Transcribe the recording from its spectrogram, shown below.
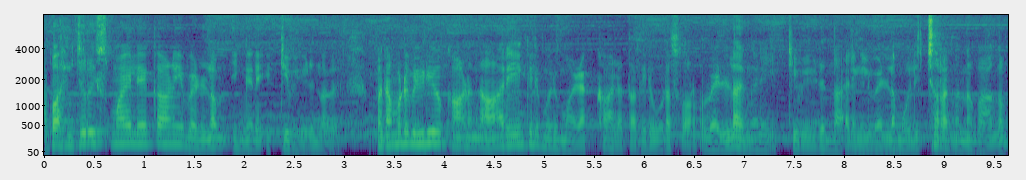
അപ്പോൾ ഹിജുർ ഇസ്മായിലേക്കാണ് ഈ വെള്ളം ഇങ്ങനെ ഇറ്റി വീഴുന്നത്. അപ്പോൾ നമ്മുടെ വീഡിയോ കാണുന്ന ആരെങ്കിലും ഒരു മഴക്കാലത്ത് അതിലൂടെ വെള്ളം ഇങ്ങനെ ഇറ്റി വീഴുന്ന അല്ലെങ്കിൽ വെള്ളം ഒലിച്ചിറങ്ങുന്ന ഭാഗം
